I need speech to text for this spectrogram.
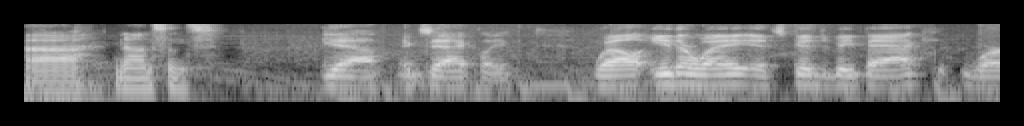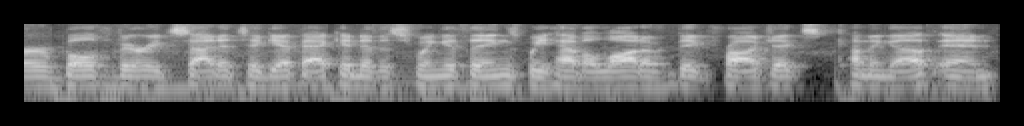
Uh nonsense. Yeah, exactly. Well, either way, it's good to be back. We're both very excited to get back into the swing of things. We have a lot of big projects coming up, and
